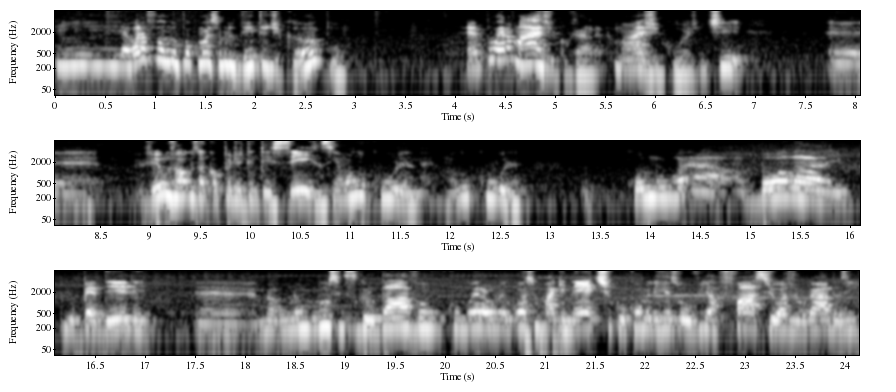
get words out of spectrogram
E agora falando um pouco mais sobre o dentro de campo, é, pô, era mágico, cara, era mágico. A gente é, ver os jogos da Copa de 86, assim, é uma loucura, né? Uma loucura. Como a, a bola e o pé dele é, não, não, não, se desgrudavam, como era um negócio magnético, como ele resolvia fácil as jogadas em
